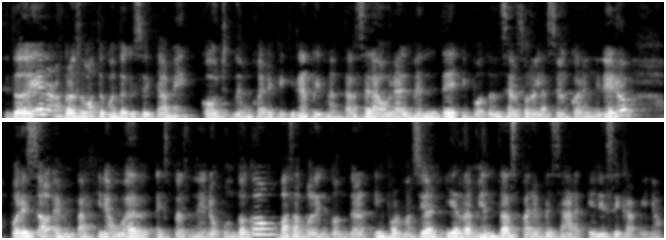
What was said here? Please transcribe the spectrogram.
Si todavía no nos conocemos, te cuento que soy Tami, coach de mujeres que quieren reinventarse laboralmente y potenciar su relación con el dinero. Por eso en mi página web expressdinero.com vas a poder encontrar información y herramientas para empezar en ese camino.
